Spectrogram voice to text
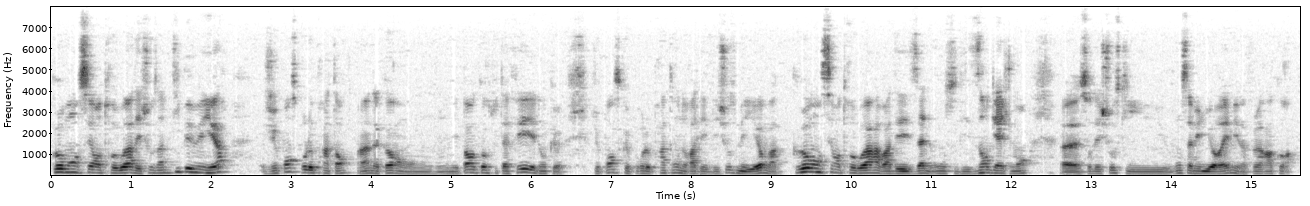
commencer à entrevoir des choses un petit peu meilleures. Je pense pour le printemps, hein, d'accord, on n'est pas encore tout à fait, donc euh, je pense que pour le printemps on aura des, choses meilleures, on va commencer à entrevoir, avoir des annonces, des engagements euh, sur des choses qui vont s'améliorer, mais il va falloir encore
